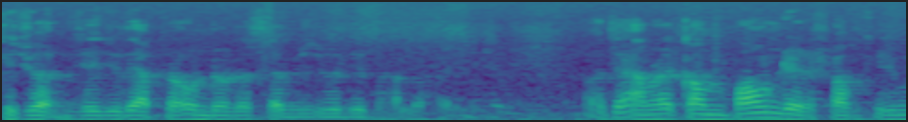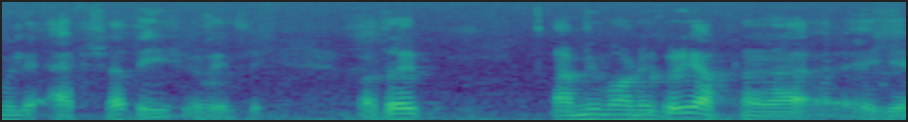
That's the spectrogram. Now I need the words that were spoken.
কিছু অংশে যদি আপনার অন্য অন্য সার্ভিস যদি ভালো হয়। অতএব আমরা কম্পাউন্ডের সব কিছু মিলে একসাথে হয়েছে। অতএব আমি মনে করি আপনারা এই যে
